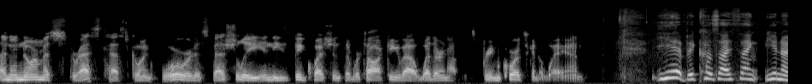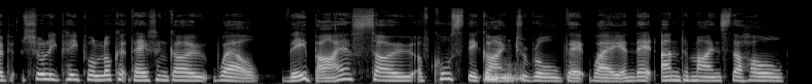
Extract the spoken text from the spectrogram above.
an enormous stress test going forward, especially in these big questions that we're talking about, whether or not the Supreme Court's going to weigh in. Yeah, because I think you know, surely people look at that and go, well. They're biased, so of course they're going mm-hmm. to rule that way, and that undermines the whole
